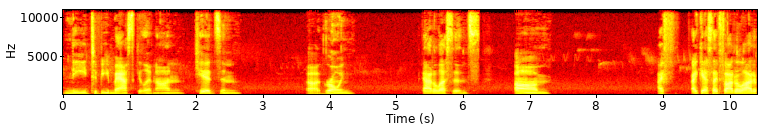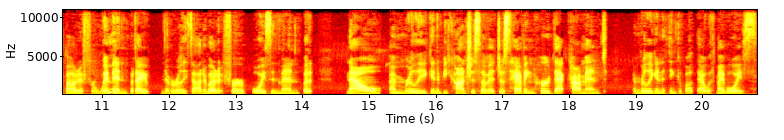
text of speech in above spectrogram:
need to be masculine on kids and uh, growing adolescents. Um, I, I guess I thought a lot about it for women, but I never really thought about it for boys and men. But now I'm really going to be conscious of it. Just having heard that comment, I'm really going to think about that with my boys.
